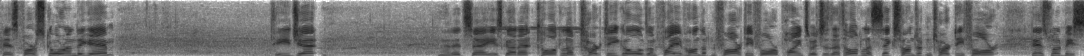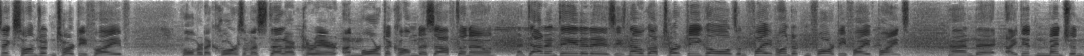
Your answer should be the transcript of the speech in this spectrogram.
his first score in the game. TJ I did say he's got a total of 30 goals and 544 points, which is a total of 634. This will be 635 over the course of a stellar career, and more to come this afternoon. And that indeed it is. He's now got 30 goals and 545 points. And uh, I didn't mention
